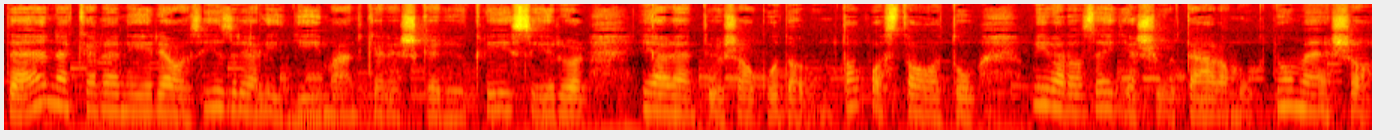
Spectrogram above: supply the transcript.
de ennek ellenére az izraeli kereskedők részéről jelentős aggodalom tapasztalható, mivel az Egyesült Államok nyomása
